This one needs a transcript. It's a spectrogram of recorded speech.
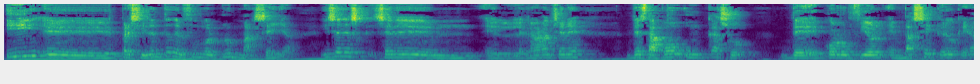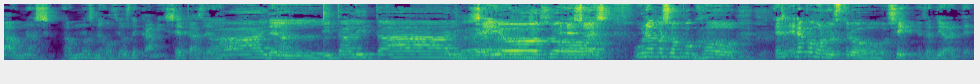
y eh, presidente del Fútbol Club Marsella. Y se, des- se de- mm, el Le destapó un caso de corrupción en base, creo que era a, unas, a unos negocios de camisetas del, Ay, del- y tal y tal, Sí, imperioso. eso es, una cosa un poco... es- Era como nuestro... Sí, efectivamente.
